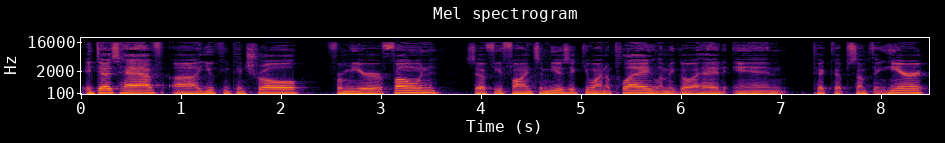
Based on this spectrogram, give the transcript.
it does have uh, you can control from your phone. So if you find some music you want to play, let me go ahead and pick up something here.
